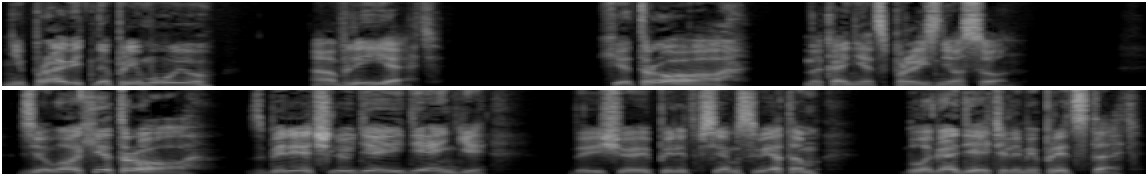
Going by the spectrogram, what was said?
Не править напрямую, а влиять. «Хитро!» — наконец произнес он. «Зело хитро! Сберечь людей и деньги, да еще и перед всем светом благодетелями предстать.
